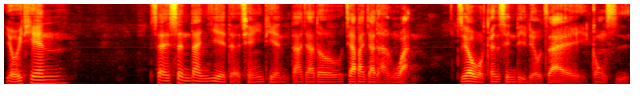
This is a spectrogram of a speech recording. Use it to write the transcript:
有一天，在圣诞夜的前一天，大家都加班加得很晚，只有我跟 Cindy 留在公司。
